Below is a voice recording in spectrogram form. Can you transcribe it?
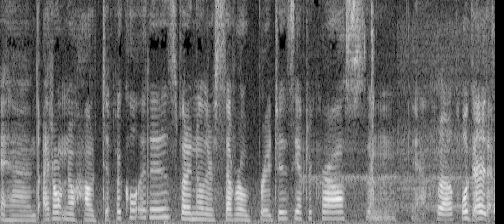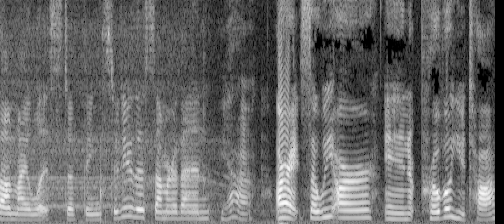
and I don't know how difficult it is, but I know there's several bridges you have to cross, and yeah. Well, We'll get it's there. on my list of things to do this summer then. Yeah. All right, so we are in Provo, Utah.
